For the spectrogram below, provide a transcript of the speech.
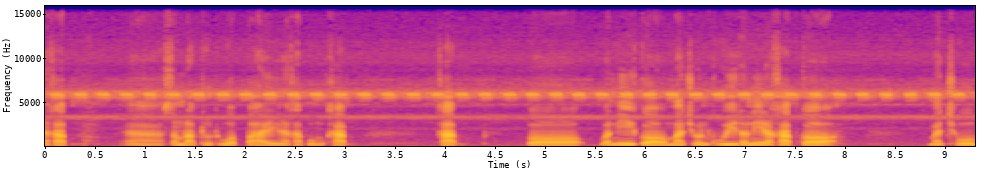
นะครับสำหรับทั่วๆไปนะครับผมครับครับ ก็วันนี้ก็มาชวนคุยเท่านี้นะครับก็ มาชม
